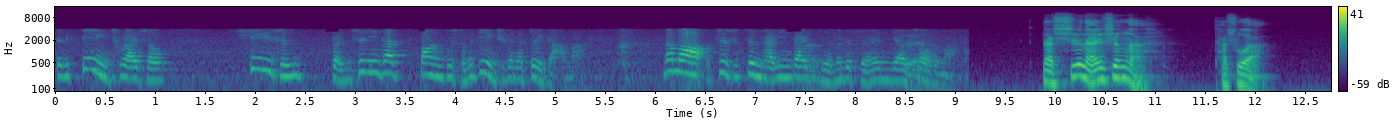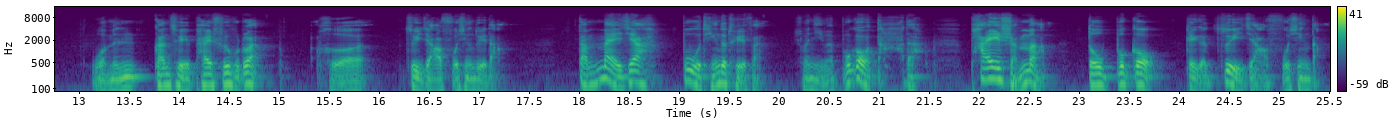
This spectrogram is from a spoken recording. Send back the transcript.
这个电影出来的时候，新艺城本身应该放一部什么电影去跟他对打嘛？那么这是正常应该我们的责任要做的嘛？那施南生啊，他说啊，我们干脆拍《水浒传》和《最佳福星》对打，但卖家不停的推翻，说你们不够打的。拍什么都不够这个最佳福星打，那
